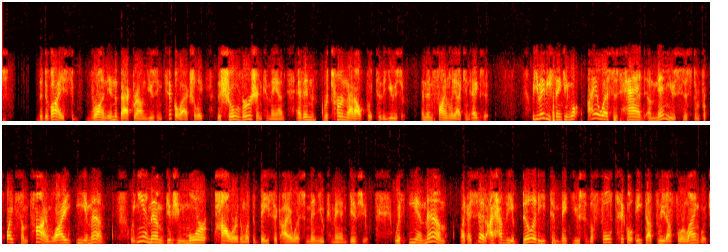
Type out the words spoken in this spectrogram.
the device to run in the background using Tcl actually, the show version command, and then return that output to the user. And then finally I can exit. But you may be thinking, well, IOS has had a menu system for quite some time. Why EMM? Well, EMM gives you more power than what the basic IOS menu command gives you. With EMM, like I said, I have the ability to make use of the full Tcl 8.3.4 language.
